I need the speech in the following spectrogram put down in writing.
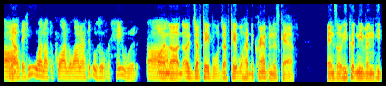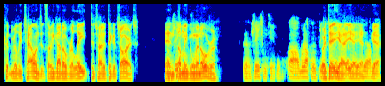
Uh, Yep. That he went up to climb the line. I think it was over Haywood. Um, on uh, uh, Jeff Capel. Jeff Capel had the cramp in his calf, and so he couldn't even he couldn't really challenge it. So he got over late to try to take a charge, and Dunleavy Capel. went over. yeah, Jason Capel. Uh, we're not going to. Or Jay, yeah, yeah, yeah, yeah.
